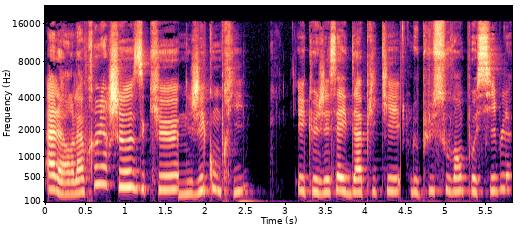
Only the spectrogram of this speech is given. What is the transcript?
Alors, la première chose que j'ai compris et que j'essaye d'appliquer le plus souvent possible,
